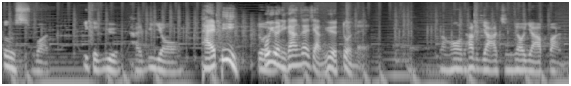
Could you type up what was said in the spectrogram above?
二十万一个月台币哦。台币，对我以为你刚刚在讲月盾诶、然后他的押金要押半年。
